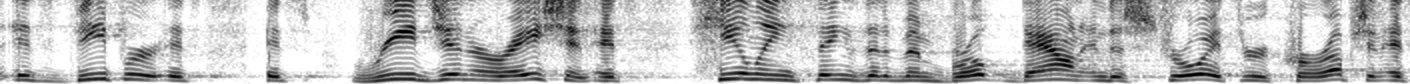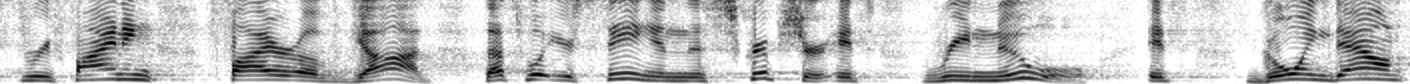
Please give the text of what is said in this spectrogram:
it's deeper, it's, it's regeneration, it's healing things that have been broke down and destroyed through corruption. It's the refining fire of God. That's what you're seeing in this scripture. It's renewal. It's going down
